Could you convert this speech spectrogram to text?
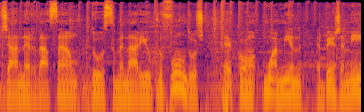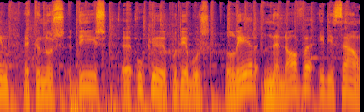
já na redação do semanário Profundos, eh, com Moamin Benjamin, que nos diz o que podemos ler na nova edição.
